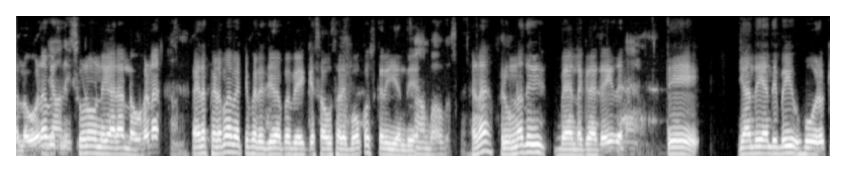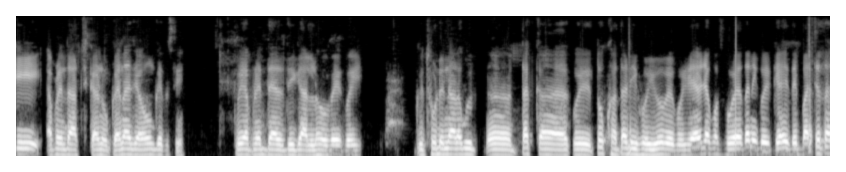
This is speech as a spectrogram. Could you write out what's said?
ਲਓ ਹਨਾ? ਵੀ। ਸੁਣੋ ਨਜ਼ਾਰਾ ਲਓ ਹਨਾ। ਇਹ ਤਾਂ ਫਿਲਮਾਂ ਵਿੱਚ ਫਿਰ ਜੇ ਆਪਾਂ ਵੇਖ ਕੇ ਸਾਊਥ ਵਾਲੇ ਬਹੁਤ ਕੁਝ ਕਰੀ ਜਾਂਦੇ ਆ। ਹਾਂ ਬਹੁਤ ਕੁਛ ਹਨਾ? ਫਿਰ ਉਹਨਾਂ ਦੇ ਵੀ ਬੈਨ ਲੱਗਣਾ ਚਾਹੀਦਾ। ਤੇ ਜਾਂਦੇ ਜਾਂਦੇ ਬਈ ਹੋਰ ਕੀ ਆਪਣੇ ਦਰਸ਼ਕਾਂ ਨੂੰ ਕਹਿਣਾ ਚਾਹੋਗੇ ਤੁਸੀਂ? ਕੋਈ ਆਪਣੇ ਦਿਲ ਦੀ ਗੱਲ ਹੋਵੇ ਕੋਈ ਕੋਈ ਤੁਹਾਡੇ ਨਾਲ ਕੋਈ ਧੱਕਾ ਕੋਈ ਧੋਖਾ ਧੜੀ ਹੋਈ ਹੋਵੇ ਕੋਈ ਇਹੋ ਜਿਹਾ ਕੁਝ ਹੋਇਆ ਤਾਂ ਨਹੀਂ ਕੋਈ ਕਹੇ ਤੇ ਬਚਤ ਆ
